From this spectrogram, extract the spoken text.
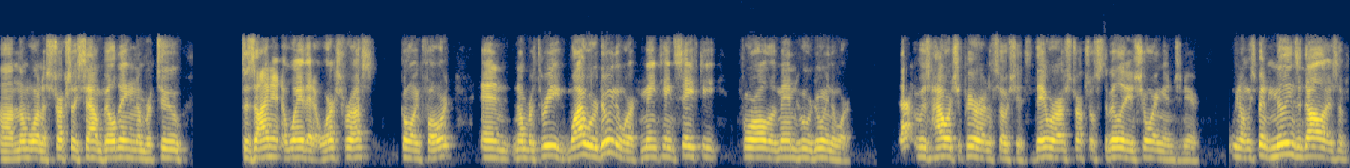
um, number one a structurally sound building number two design it in a way that it works for us going forward and number three while we are doing the work maintain safety for all the men who are doing the work. That was howard shapiro and associates. They were our structural stability and shoring engineer. You know we spent millions of dollars of,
